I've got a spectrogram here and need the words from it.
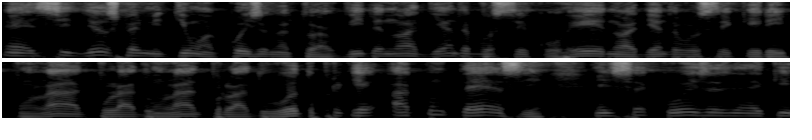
é, se Deus permitir uma coisa na tua vida, não adianta você correr, não adianta você querer ir para um lado, para de um lado, lado do outro, porque acontece. Isso é coisa né, que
